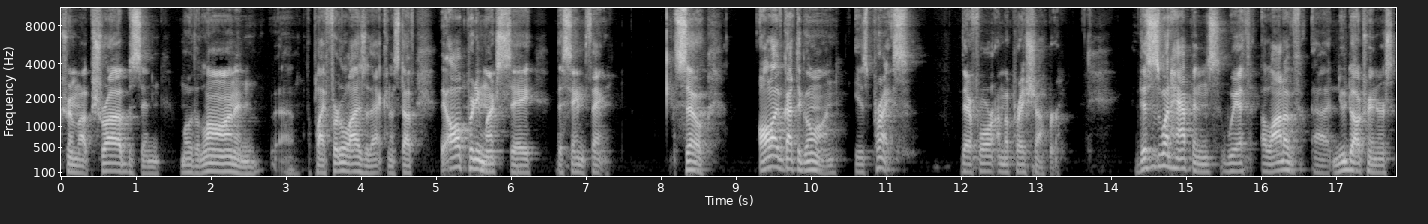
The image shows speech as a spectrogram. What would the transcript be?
trim up shrubs and mow the lawn and uh, apply fertilizer, that kind of stuff. They all pretty much say the same thing. So all I've got to go on is price. Therefore, I'm a price shopper. This is what happens with a lot of uh, new dog trainers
